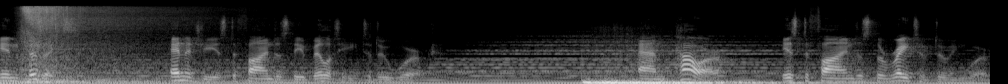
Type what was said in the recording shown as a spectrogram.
In physics, energy is defined as the ability to do work. And power is defined as the rate of doing work.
